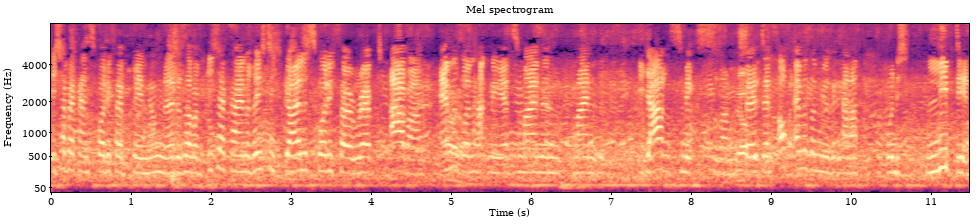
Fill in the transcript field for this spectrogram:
ich habe ja kein Spotify Premium, ne? deshalb habe ich ja kein richtig geiles Spotify Wrapped, aber Amazon hat mir jetzt meinen, meinen Jahresmix zusammengestellt, denn auch Amazon Music kann das und ich liebe den.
